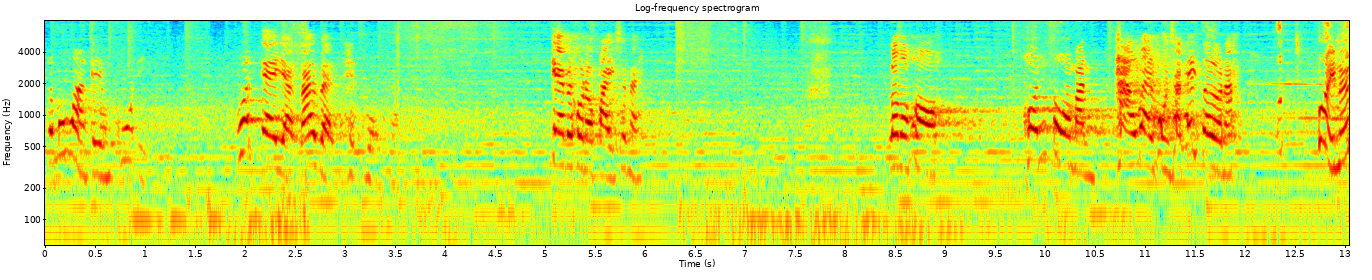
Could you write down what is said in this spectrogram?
แล้วเมื่อวานแกยังพูดอีก ว่าแกอยากได้แหวนเพชรวงนั้นแกเป็นคนเอาไปใช่ไหมรปภค้นตัวมันหาแหวนของฉันให้เจอนะ ปล่อยนะ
